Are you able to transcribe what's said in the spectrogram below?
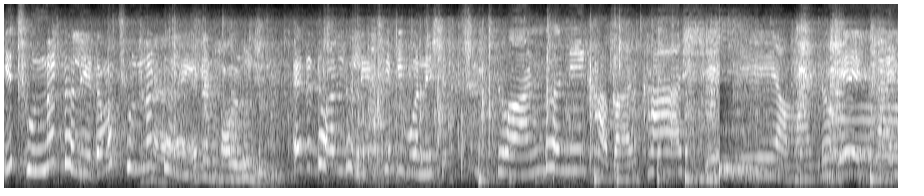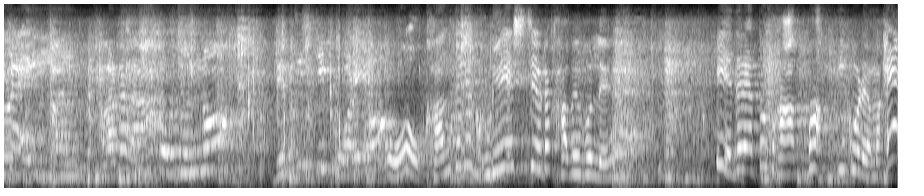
এ ছুন্নর ঢলি এটা আমার ছুন্নর হ্যাঁ, ঢলি এটা ঢল ঢুলি এটা ঢল ঢলি ঠিকই বলিস। ধন ধনি খাবার খাস আমার জন্য দেখছিস কি করে ও ওখান থেকে ঘুরে এসছে ওটা খাবে বলে। এ, এদের এত ভাগ ভাগ কি করে আমার? এ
